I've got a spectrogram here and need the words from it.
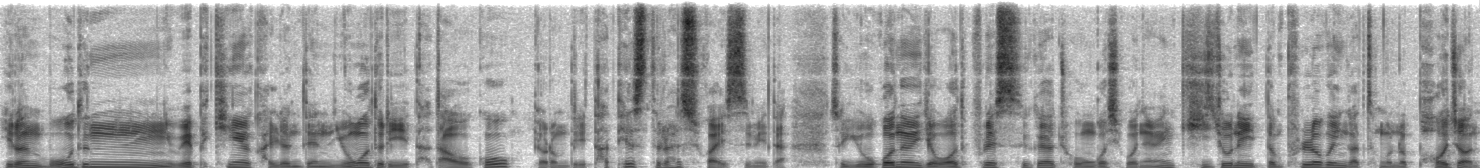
이런 모든 웹해킹에 관련된 용어들이 다 나오고 여러분들이 다 테스트를 할 수가 있습니다. 그래서 요거는 이제 워드프레스가 좋은 것이 뭐냐면 기존에 있던 플러그인 같은 거는 버전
